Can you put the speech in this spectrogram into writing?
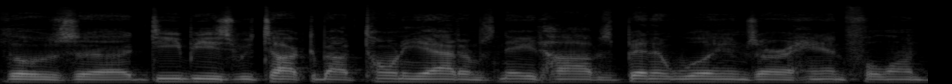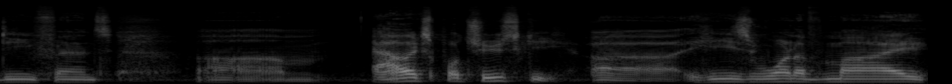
those uh, DBs we talked about, Tony Adams, Nate Hobbs, Bennett Williams are a handful on defense. Um, Alex Palczewski, uh, he's one of my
